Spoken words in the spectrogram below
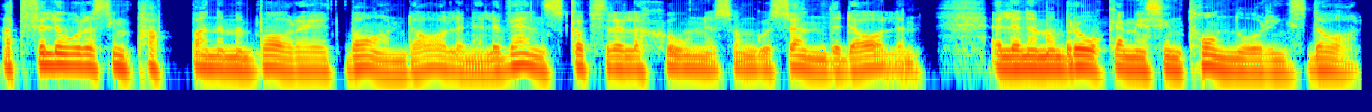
Att förlora sin pappa när man bara är ett barndalen eller vänskapsrelationer som går sönderdalen. Eller när man bråkar med sin tonåringsdal.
